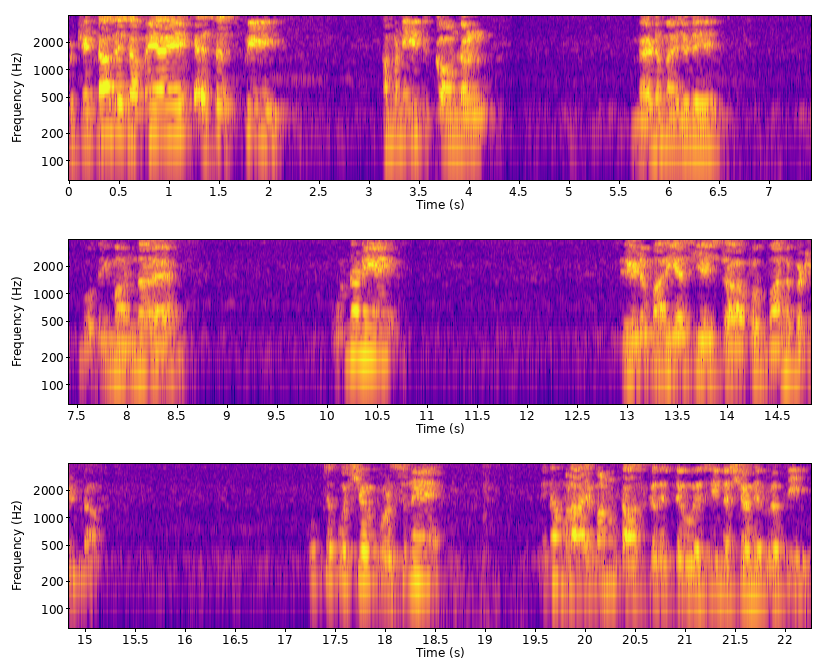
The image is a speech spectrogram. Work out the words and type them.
ਬਠਿੰਡਾ ਦੇ ਨਵੇਂ ਆਏ ਐਸਐਸਪੀ ਅਮਨੀਤ ਕੌਂਡਲ। ਮੈਡਮ ਹੈ ਜਿਹੜੇ, ਬਹੁਤ ਇਮਾਨਦਾਰ ਹੈ। ਉਹਨਾਂ ਨੇ ਰੇਡ ਮਾਰੀ ਹੈ ਸੀਆਈ ਸਟਾਫ 1 ਬਠਿੰਡਾ। ਉੱਥੇ ਕੁਝ ਪੁਲਿਸ ਨੇ ਇਹਨਾਂ ਮੁਲਾਜ਼ਮਾਂ ਨੂੰ ਟਾਸਕ ਦਿੱਤੇ ਹੋਏ ਸੀ ਨਸ਼ਿਆਂ ਦੇ ਪ੍ਰਤੀ।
